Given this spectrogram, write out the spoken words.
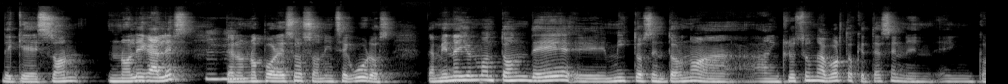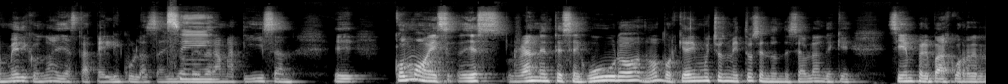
de que son no legales, pero no por eso son inseguros. También hay un montón de eh, mitos en torno a, incluso un aborto que te hacen en, con médicos, ¿no? Hay hasta películas ahí donde dramatizan. Eh, cómo es, es realmente seguro, ¿no? Porque hay muchos mitos en donde se hablan de que siempre va a correr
